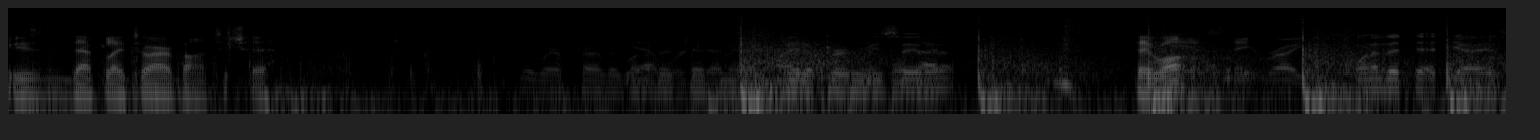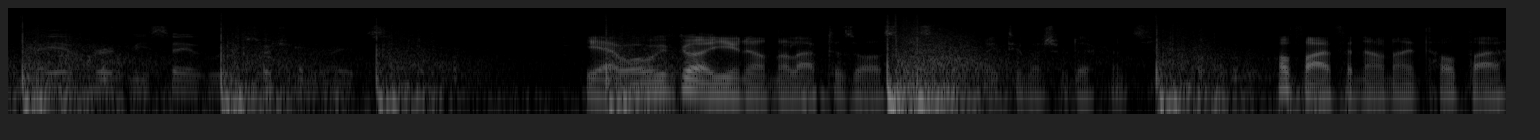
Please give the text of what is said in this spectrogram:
We're using defilade to our advantage here. Yeah, where probably one Yeah, of their we're dead good. men might have heard me back. say that. They what? Right. One of the dead guys may have heard me say that we were switching rights. Yeah, well, we've got a unit on the left as well, so it's not going to make too much of a difference. Hold fire for now, ninth. Hold fire.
